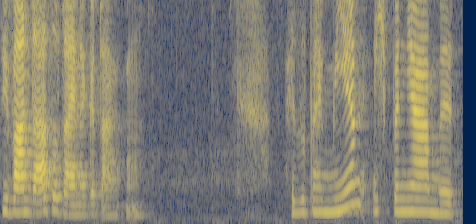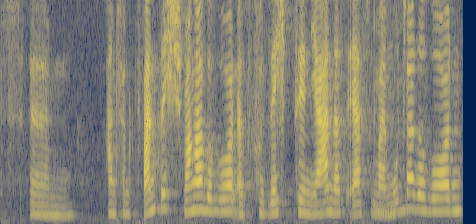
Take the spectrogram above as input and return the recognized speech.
Wie waren da so deine Gedanken? Also bei mir, ich bin ja mit ähm, Anfang 20 schwanger geworden, also vor 16 Jahren das erste Mal mhm. Mutter geworden.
